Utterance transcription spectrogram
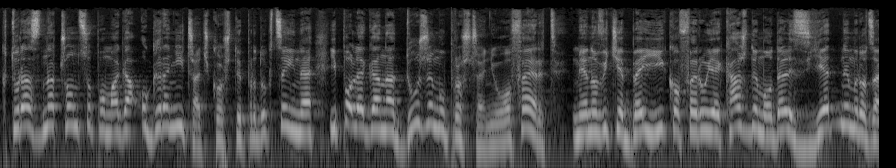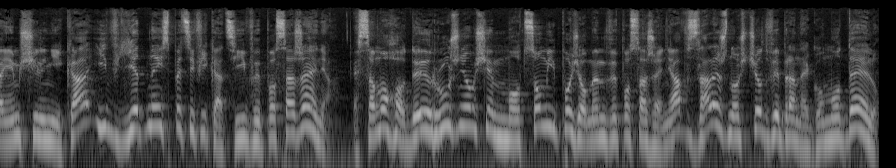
która znacząco pomaga ograniczać koszty produkcyjne i polega na dużym uproszczeniu oferty. Mianowicie BIK oferuje każdy model z jednym rodzajem silnika i w jednej specyfikacji wyposażenia. Samochody różnią się mocą i poziomem wyposażenia w zależności od wybranego modelu,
